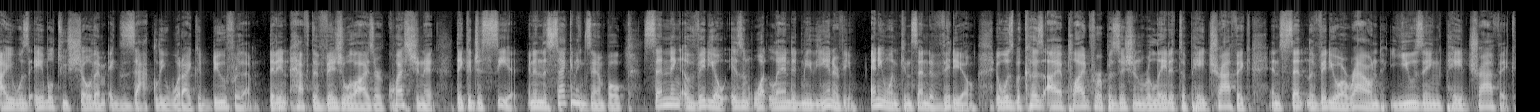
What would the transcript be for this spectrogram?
I was able to show them exactly what I could do for them. They didn't have to visualize or question it, they could just see it. And in the second example, sending a video isn't what landed me the interview. Anyone can send a video. It was because I applied for a position related to paid traffic and sent the video around using paid traffic.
